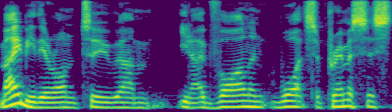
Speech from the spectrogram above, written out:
maybe they're on to, um, you know, violent white supremacist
